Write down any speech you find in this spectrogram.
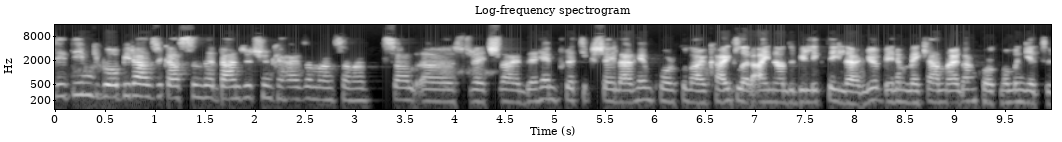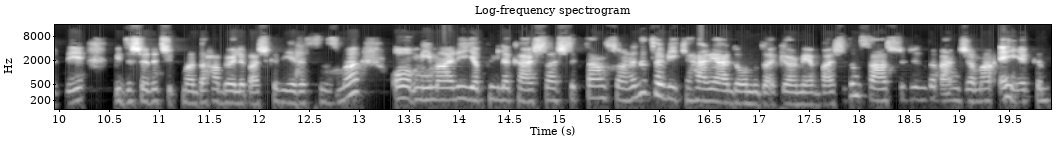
dediğim gibi o birazcık aslında bence çünkü her zaman sanatsal e, süreçlerde hem pratik şeyler hem korkular, kaygılar aynı anda birlikte ilerliyor. Benim mekanlardan korkmamın getirdiği bir dışarı çıkma, daha böyle başka bir yere sızma. O mimari yapıyla karşılaştıktan sonra da tabii ki her yerde onu da görmeye başladım. Sağ stüdyoda ben cama en yakın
